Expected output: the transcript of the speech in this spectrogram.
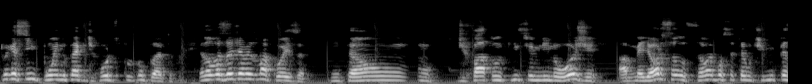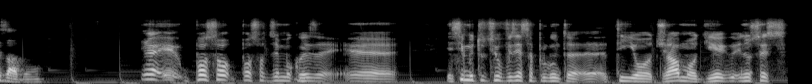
porque se impõe no pack de forças por completo. E a Nova Zelândia é a mesma coisa. Então, de fato, no 15 feminino hoje, a melhor solução é você ter um time pesado. Né? É, posso, posso dizer uma coisa? É, acima de tudo, se eu fizer essa pergunta a ti ou ao Djalma ou ao Diego, eu não sei se,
